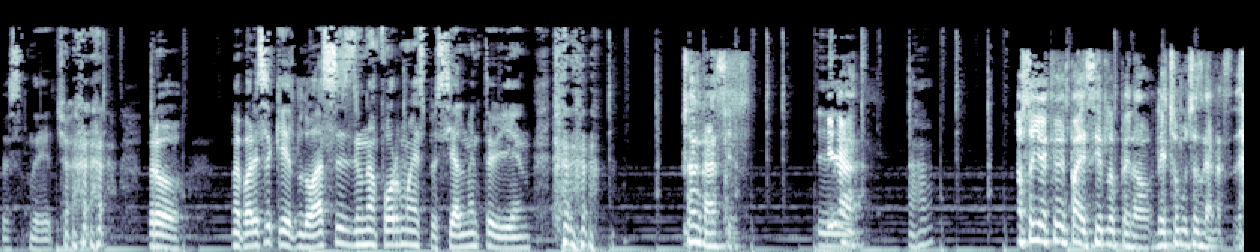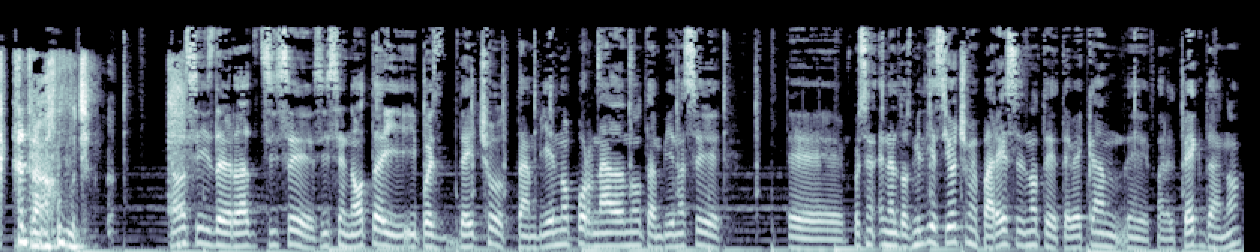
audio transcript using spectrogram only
Pues de hecho. Pero me parece que lo haces de una forma especialmente bien. Muchas gracias. Mira, no soy yo que para decirlo, pero le echo muchas ganas. Trabajo mucho. No, sí, de verdad, sí se, sí se nota y, pues de hecho también no por nada, ¿no? También hace, eh, pues en, el 2018 me parece, ¿no? Te, te becan eh, para el PECDA, ¿no?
